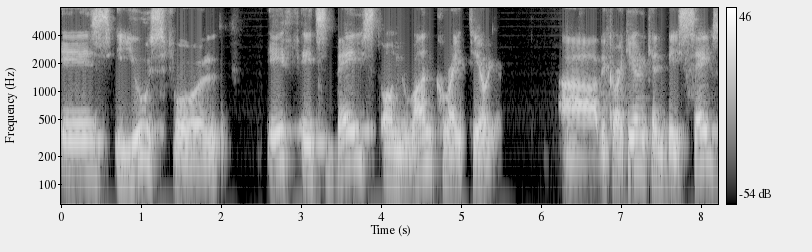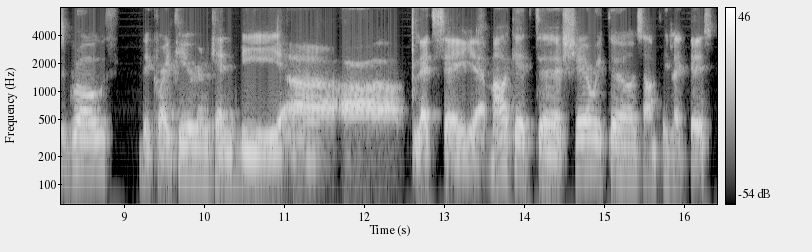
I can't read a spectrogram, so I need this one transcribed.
is useful if it's based on one criterion. the criterion can be sales growth, the criterion can be, uh, uh, let's say, uh, market share return, something like this.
